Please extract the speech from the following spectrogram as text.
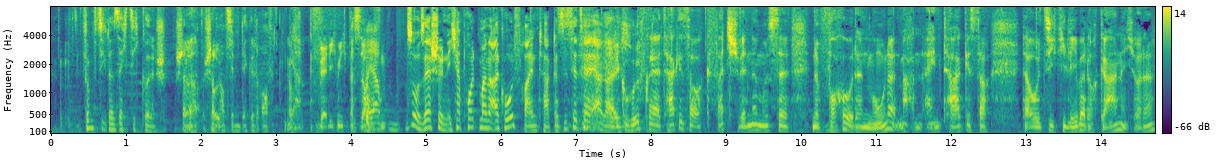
50 oder 60 Kölsch stand, stand auf dem Deckel drauf. Ja. Werde ich mich war ja, so, sehr schön. Ich habe heute meinen alkoholfreien Tag. Das ist jetzt ja ärgerlich. Alkoholfreier Tag ist doch auch Quatsch. Wenn, dann musst du eine Woche oder einen Monat machen. Ein Tag ist doch, da holt sich die Leber doch gar nicht, oder?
